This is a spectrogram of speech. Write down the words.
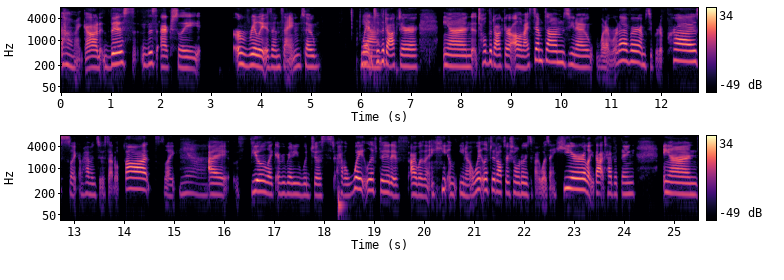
oh my god this this actually er, really is insane so went to the doctor and told the doctor all of my symptoms you know whatever whatever i'm super depressed like i'm having suicidal thoughts like Yeah. I feel like everybody would just have a weight lifted if I wasn't, he- um, you know, weight lifted off their shoulders if I wasn't here, like that type of thing. And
